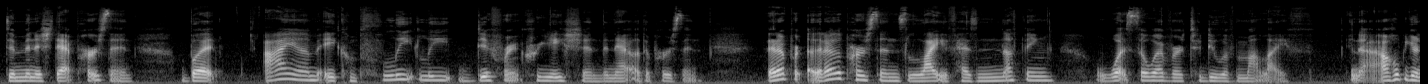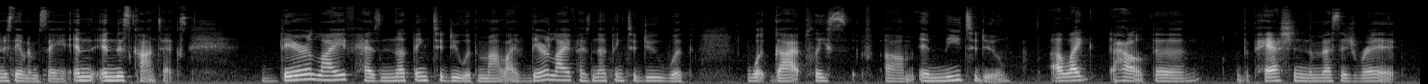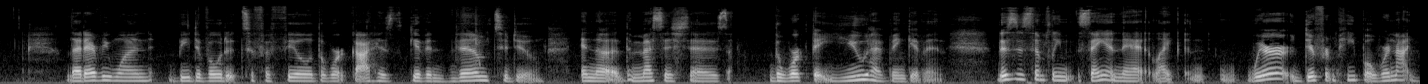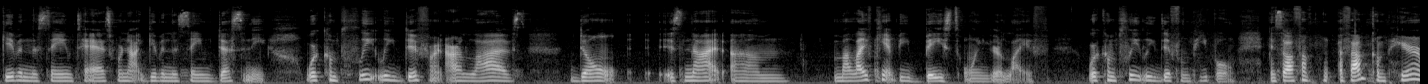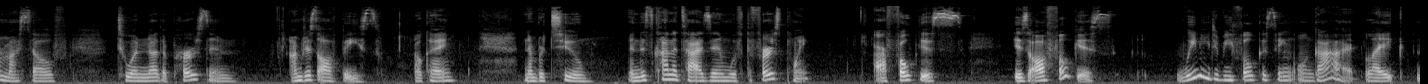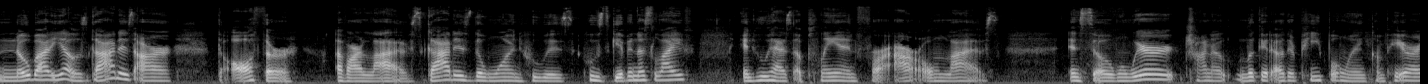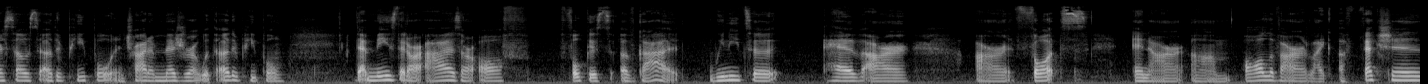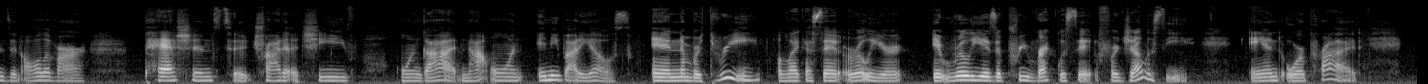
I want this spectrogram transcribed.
diminish that person, but I am a completely different creation than that other person. That other, that other person's life has nothing whatsoever to do with my life. And I hope you understand what I'm saying in in this context. Their life has nothing to do with my life. Their life has nothing to do with what God placed um, in me to do. I like how the the passion, the message read. Let everyone be devoted to fulfill the work God has given them to do. And the, the message says, the work that you have been given. This is simply saying that, like, we're different people. We're not given the same task. We're not given the same destiny. We're completely different. Our lives don't, it's not, um, my life can't be based on your life. We're completely different people. And so if I'm, if I'm comparing myself to another person, I'm just off base. Okay. Number two, and this kind of ties in with the first point our focus is off focus we need to be focusing on God like nobody else. God is our the author of our lives. God is the one who is who's given us life and who has a plan for our own lives. And so when we're trying to look at other people and compare ourselves to other people and try to measure up with other people, that means that our eyes are off focus of God. We need to have our our thoughts and our um, all of our like affections and all of our passions to try to achieve on God, not on anybody else. And number three, like I said earlier, it really is a prerequisite for jealousy and or pride.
